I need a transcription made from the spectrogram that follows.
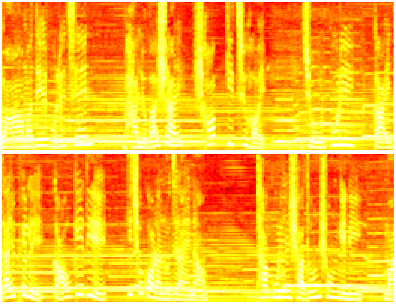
মা আমাদের বলেছেন, ভালোবাসায় সব কিছু হয়, জোর করে কায়দায় ফেলে কাউকে দিয়ে কিছু করানো যায় না। ঠাকুরের সাধন সঙ্গিনী মা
